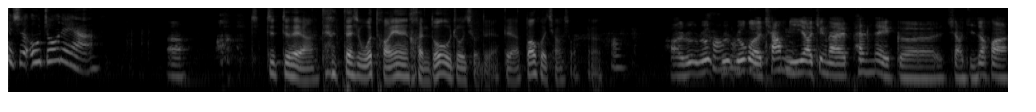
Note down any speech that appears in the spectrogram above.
也是欧洲的呀。啊。对对啊，但但是我讨厌很多欧洲球队，对啊，包括枪手，嗯。好。好，如如如如果枪迷要进来喷那个小吉的话，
